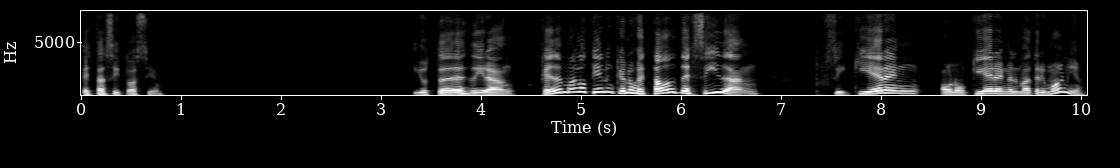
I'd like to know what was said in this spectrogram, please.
esta situación. Y ustedes dirán, ¿qué de malo tienen que los estados decidan si quieren o no quieren el matrimonio?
